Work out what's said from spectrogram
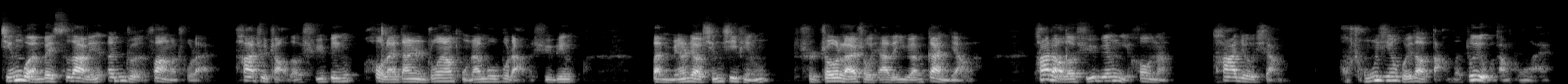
尽管被斯大林恩准放了出来，他去找到徐冰，后来担任中央统战部部长的徐冰，本名叫邢锡平，是周恩来手下的一员干将了。他找到徐冰以后呢，他就想重新回到党的队伍当中来，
